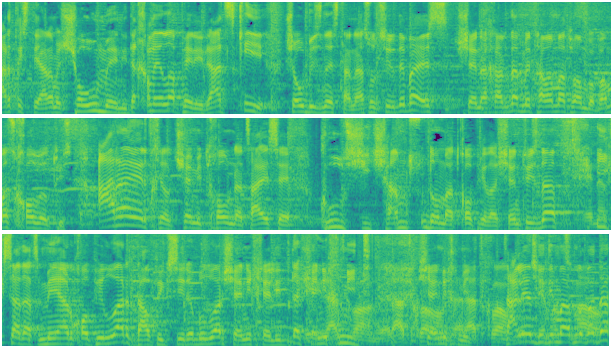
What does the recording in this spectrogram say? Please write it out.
არტისტი, არამედ შოუმენი და ყველაფერი, რაც კი შოუ ბიზნესთან ასოცირდება, ეს შენახარ და მე თამამად ვამბობ ამას ყოველთვის. არაერთხელ ჩემი თხოვნა სადაც აი ესე გულში ჩამწდომად ყოფილა შენთვის და იქ სადაც მე არ ყოფილვარ, დაფიქსირებულ ვარ შენი ხელით და შენი ხმით. შენი ხმით. ძალიან დიდი მადლობა და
